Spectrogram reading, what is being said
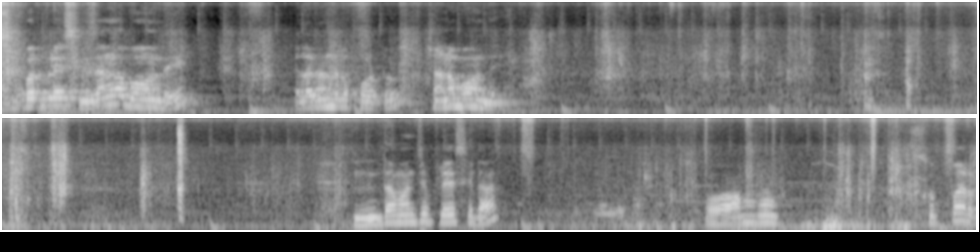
సూపర్ ప్లేస్ నిజంగా బాగుంది. ఎలగందుల ఫోటో చాలా బాగుంది. ఇంత మంచి ప్లేస్ ఇడా? వామ్మో సూపర్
